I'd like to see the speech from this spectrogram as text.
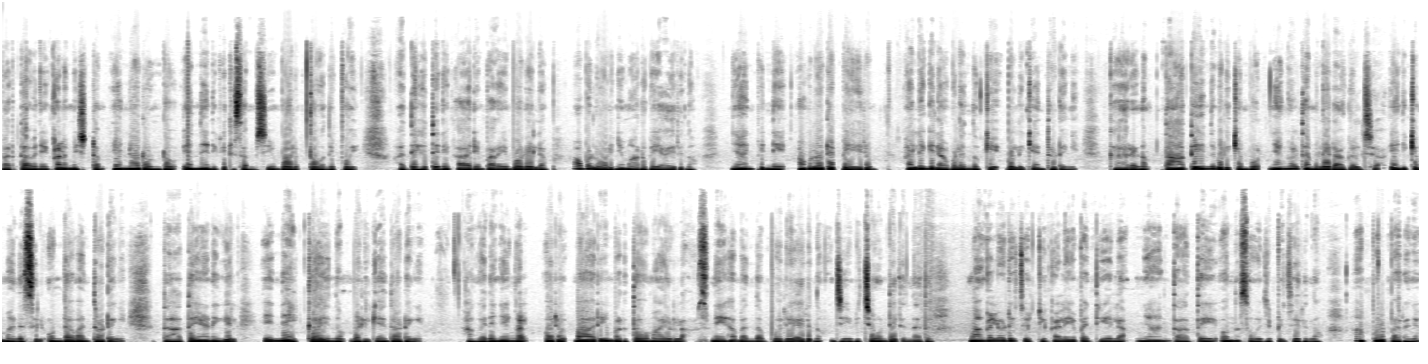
ഭർത്താവിനേക്കാളും ഇഷ്ടം എന്നോടുണ്ടോ എന്ന് എനിക്കൊരു സംശയം പോലും തോന്നിപ്പോയി. അദ്ദേഹത്തിന്റെ കാര്യം പറയുമ്പോഴെല്ലാം അവൾ ഒഴിഞ്ഞു മാറുകയായിരുന്നു. ഞാൻ പിന്നെ അവളുടെ പേരും അല്ലെങ്കിൽ അവളെന്നൊക്കെ വിളിക്കാൻ തുടങ്ങി. കാരണം താത്തയെന്ന് വിളിക്കുമ്പോൾ ഞങ്ങൾ തമ്മിലൊരു അകൽച്ച എനിക്ക് മനസ്സിൽ ഉണ്ടാവാൻ തുടങ്ങി. താത്തയാണെങ്കിൽ എന്നെ ഇക്ക എന്നും വിളിക്കാൻ തുടങ്ങി. അങ്ങനെ ഞങ്ങൾ ഒരു ഭാര്യയും ഭർത്താവുമായുള്ള സ്നേഹബന്ധം പോലെയായിരുന്നു ജീവിച്ചുകൊണ്ടിരുന്നത്. മകളുടെ ചുറ്റിക്കളിയെ പറ്റിയല്ല ഞാൻ താത്തയെ ഒന്ന് സൂചിപ്പിച്ചിരുന്നു. അപ്പോൾ പറഞ്ഞു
